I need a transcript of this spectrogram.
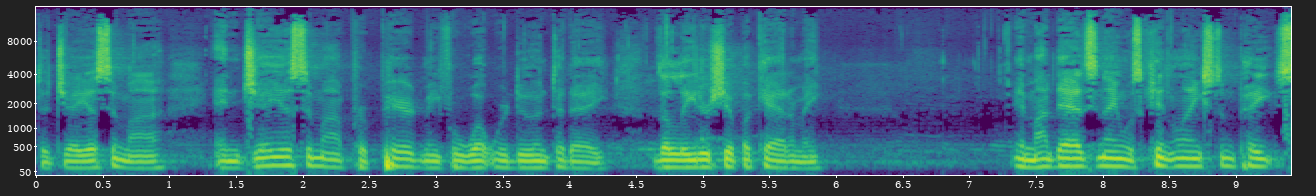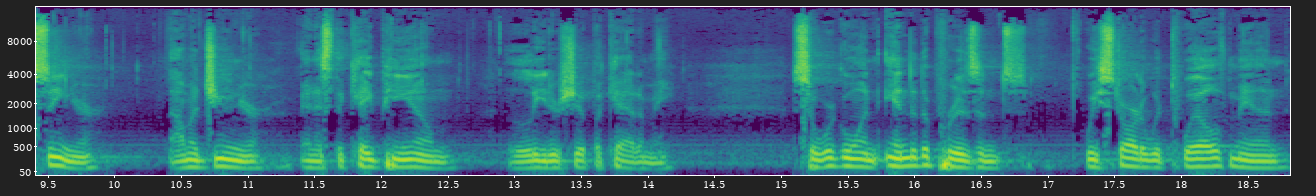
to JSMI. And JSMI prepared me for what we're doing today the Leadership Academy. And my dad's name was Kent Langston Pate Sr. I'm a junior, and it's the KPM Leadership Academy. So we're going into the prisons. We started with 12 men.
